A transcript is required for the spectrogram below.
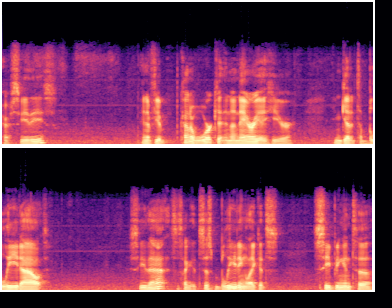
There, see these? And if you kind of work it in an area here, you can get it to bleed out. See that? It's like it's just bleeding like it's seeping into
